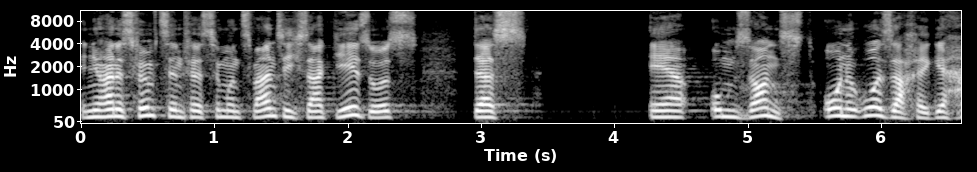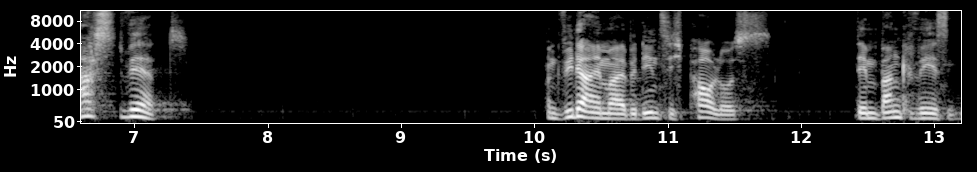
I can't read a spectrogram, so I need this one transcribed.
In Johannes 15, Vers 25 sagt Jesus, dass er umsonst, ohne Ursache gehasst wird. Und wieder einmal bedient sich Paulus dem Bankwesen.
